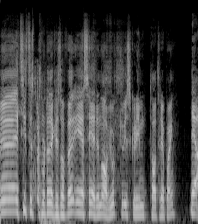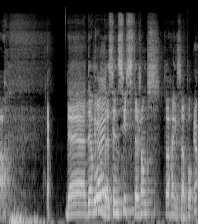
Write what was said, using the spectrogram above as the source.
eh, et siste spørsmål til deg, Kristoffer. Er serien avgjort hvis Glimt tar tre poeng? Ja. Ja. Det, det er. Molde sin siste sjanse til å henge seg på. Ja.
